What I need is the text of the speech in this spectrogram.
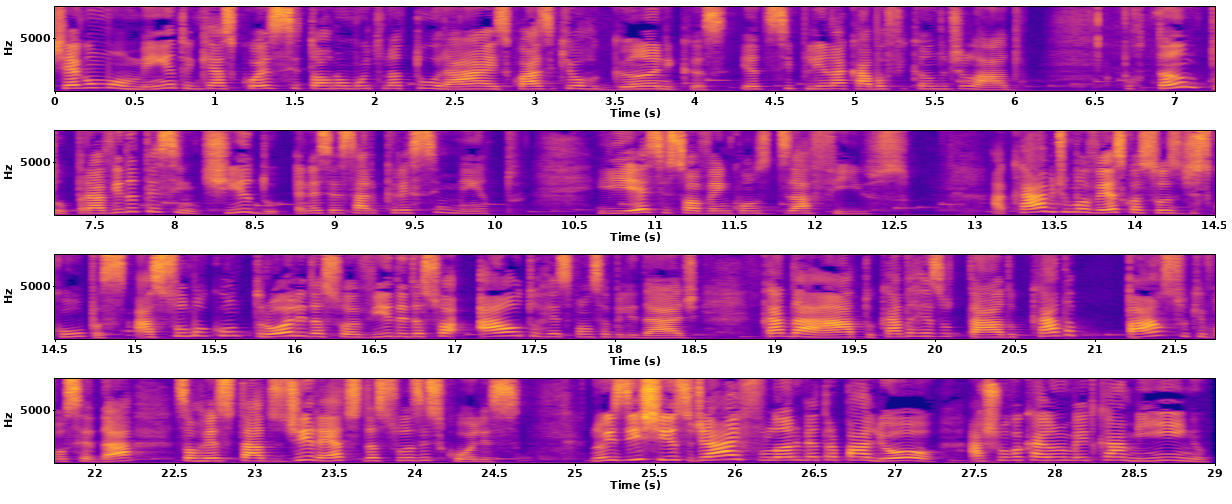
Chega um momento em que as coisas se tornam muito naturais, quase que orgânicas, e a disciplina acaba ficando de lado. Portanto, para a vida ter sentido, é necessário crescimento e esse só vem com os desafios. Acabe de uma vez com as suas desculpas, assuma o controle da sua vida e da sua autorresponsabilidade. Cada ato, cada resultado, cada passo que você dá são resultados diretos das suas escolhas. Não existe isso de, ai, fulano me atrapalhou, a chuva caiu no meio do caminho.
